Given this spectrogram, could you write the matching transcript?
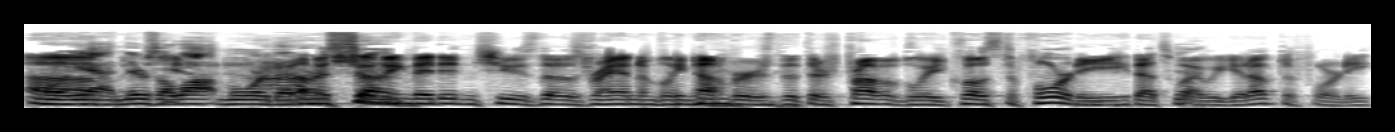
Oh, yeah, Um, and there's a lot more that I'm assuming shown. they didn't choose those randomly numbers. That there's probably close to 40. That's why we get up to 40.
